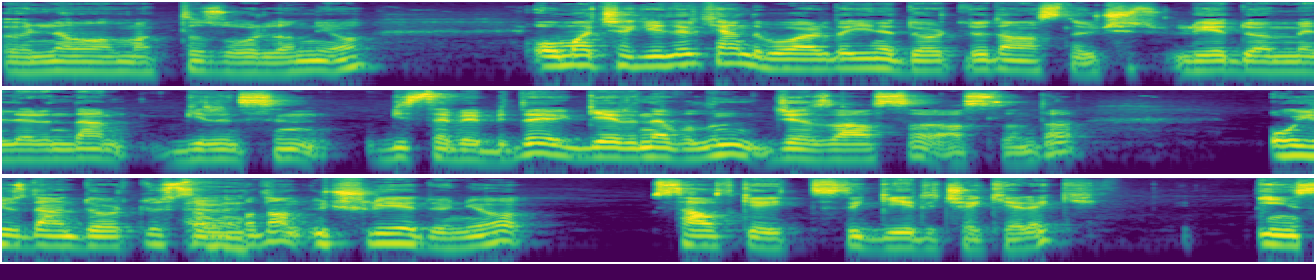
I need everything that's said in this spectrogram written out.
önlem almakta zorlanıyor. O maça gelirken de bu arada yine dörtlüden aslında üçlüye dönmelerinden birisinin bir sebebi de Gary Neville'ın cezası aslında. O yüzden dörtlü savunmadan evet. üçlüye dönüyor. Southgate'i geri çekerek. Ince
